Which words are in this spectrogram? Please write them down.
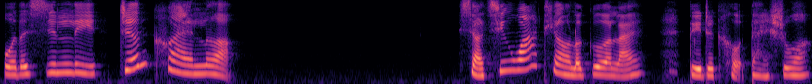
我的心里真快乐。”小青蛙跳了过来。对着口袋说：“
